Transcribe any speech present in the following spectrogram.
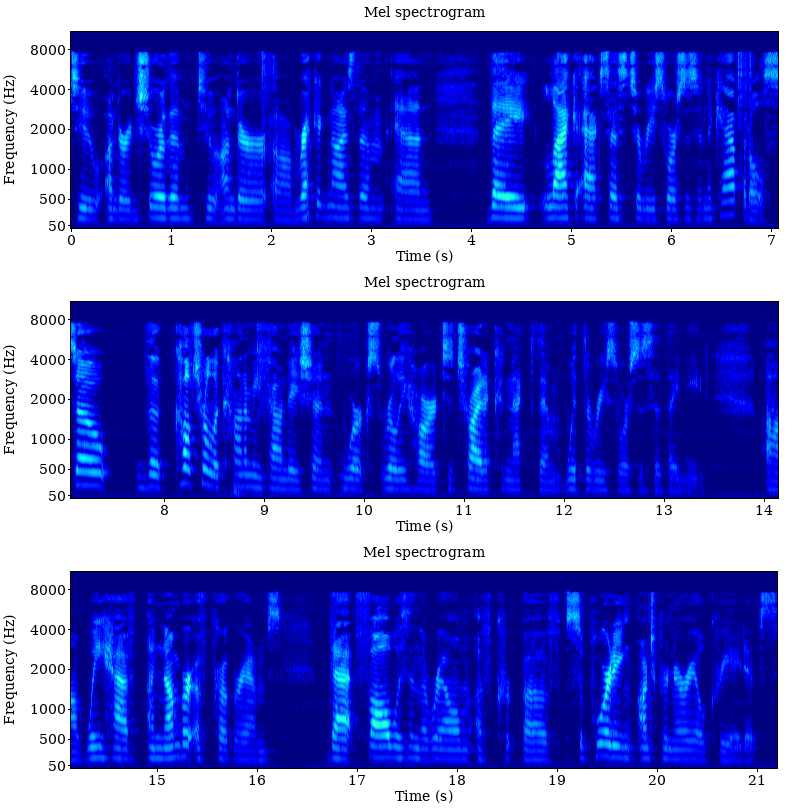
to underinsure them, to under um, recognize them, and they lack access to resources and to capital. So the Cultural Economy Foundation works really hard to try to connect them with the resources that they need. Uh, we have a number of programs that fall within the realm of, of supporting entrepreneurial creatives.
